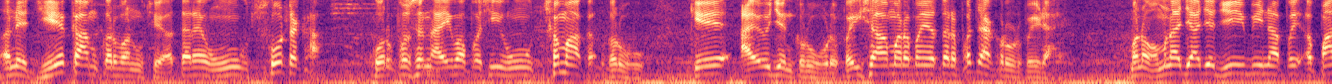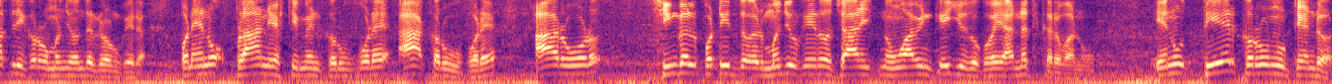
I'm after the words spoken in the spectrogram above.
અને જે કામ કરવાનું છે, અત્યારે હું સો ટકા કોર્પોરેશન આવ્યા પછી હું ક્ષમા કરું કે આયોજન કરવું પડે. પૈસા અમારા પાસે અત્યારે પચાસ કરોડ પડ્યા છે. મને હમણાં જ આજે જીઈબીના પાંત્રીસ કરોડ મને અંડરગ્રાઉન્ડ કર્યા. પણ એનો પ્લાન એસ્ટિમેટ કરવું પડે, આ કરવું પડે. આ રોડ સિંગલ પટ્ટી મંજૂર કર્યો ચાર ઇંચનો, હું આવીને કહી ગયો કે ભાઈ આ નથી કરવાનું. એનું તેર કરોડનું ટેન્ડર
